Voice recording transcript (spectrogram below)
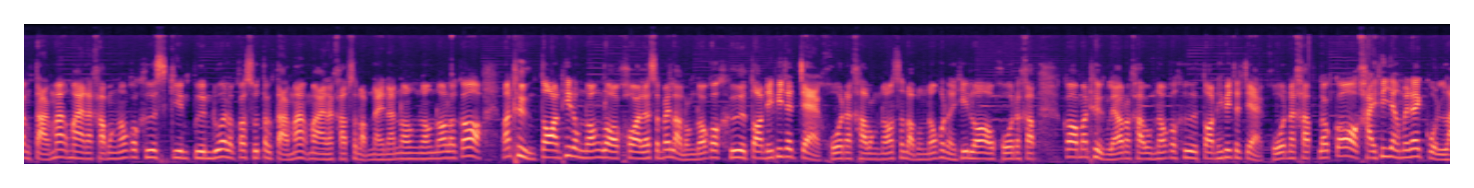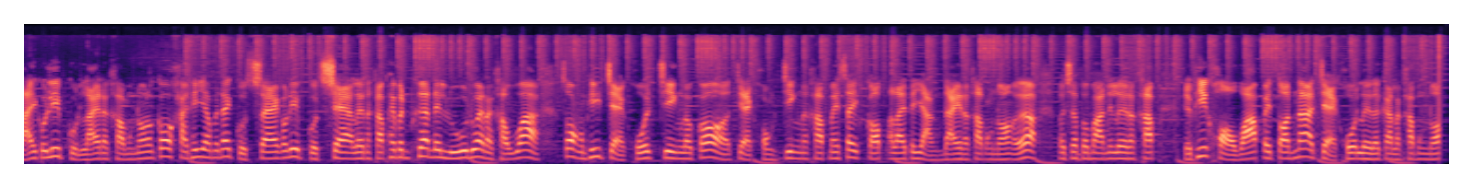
ต่างๆมากมายนะครับน้องๆก็คือสกินปืนด้วยแล้วก็ซุดต่างๆมากมายนะครับสำหรับในนั้นน้องๆแล้วก็มาถึงตอนที่น้องๆรอคอยแล้วสมัยหลังน้องๆก็คือ ตอนที่พี่จะแจกโค้ดนะครับน้องๆสำหรับน้องๆคนไหนที่รอเอาโค้ดนะครับก็มาถึงแล้วนะครับน้องๆก็คือตอนที่พี่จะแจกโค้ดนะครับแล้วก็ใครที่ยังไม่ได้กดไลค์ก็รีบกดไลค์นะครับน้องๆแล้วก็ใครที่ยังไม่ได้กดแชร์ก็รีบกดแชร์เลยนะครับให้เพื่อนๆได้รู้ด้วยนะครับว่าซ่องของพี่แจกโค้ดจริง แล้วก็แจกของจริงนะครับไม่ใช่ก๊อปอะไรแต่อย่างใดนะครับน้องๆเออเราจะประมาณนี้เลยนะครับเดี๋ยวพี่ขอวาร์ปไปตอนหน้าแจกโค้ดเลยละกันนะครับน้องๆ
